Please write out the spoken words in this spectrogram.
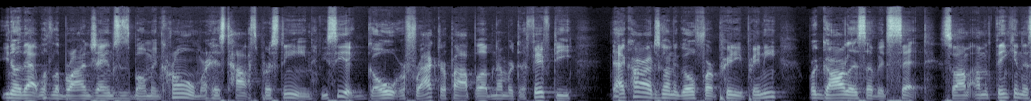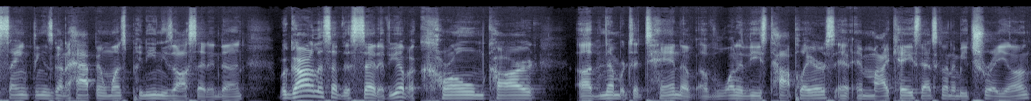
you know, that with LeBron James's Bowman Chrome or his Topps Pristine. If you see a gold refractor pop up number to 50, that card is going to go for a pretty penny, regardless of its set. So I'm, I'm thinking the same thing is going to happen once Panini's all said and done. Regardless of the set, if you have a Chrome card, uh, number to 10 of, of one of these top players, in, in my case, that's going to be Trae Young,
